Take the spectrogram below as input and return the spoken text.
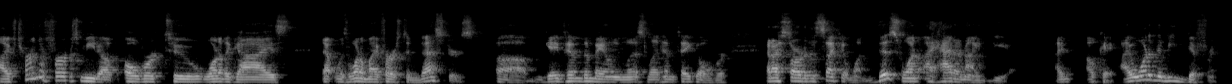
I've turned the first meetup over to one of the guys that was one of my first investors. Um, gave him the mailing list, let him take over, and I started the second one. This one, I had an idea. I okay, I wanted to be different.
